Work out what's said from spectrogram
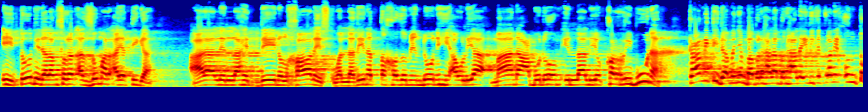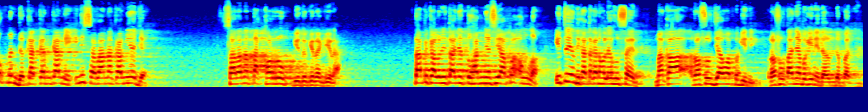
Itu di dalam surat Az-Zumar ayat 3. Ala lillahi dinul khalis walladzina ittakhadhu min dunihi awliya ma na'buduhum illa liyuqarribuna. Kami tidak menyembah berhala-berhala ini kecuali untuk mendekatkan kami. Ini sarana kami aja. Sarana takarrub gitu kira-kira. Tapi kalau ditanya Tuhannya siapa? Allah. Itu yang dikatakan oleh Husain. Maka Rasul jawab begini. Rasul tanya begini dalam debatnya.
